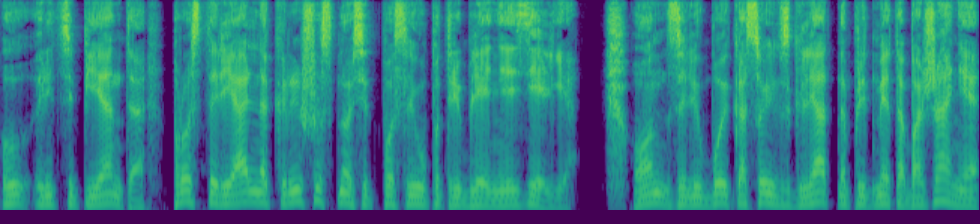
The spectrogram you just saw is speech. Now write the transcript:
У реципиента просто реально крышу сносит после употребления зелья. Он за любой косой взгляд на предмет обожания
